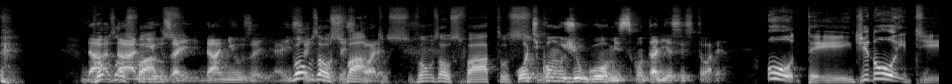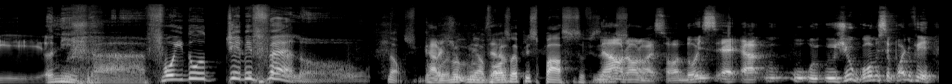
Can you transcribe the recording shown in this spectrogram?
Dá, Vamos dá aos news fatos. aí, dá news aí. É Vamos aí, aos fatos. Vamos aos fatos. Conte como Gil Gomes contaria essa história. Ontem de noite, Anitta foi do Jimmy Fallon. Não, Cara, eu, minha voz era... vai para o espaço se eu fizer não, isso. Não, não, é só dois. É, é, o, o, o, Gil Gomes, você pode ver,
